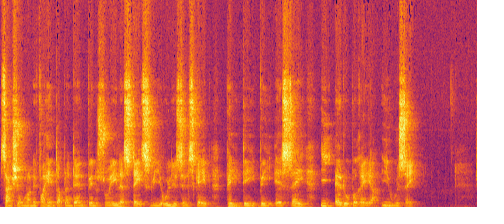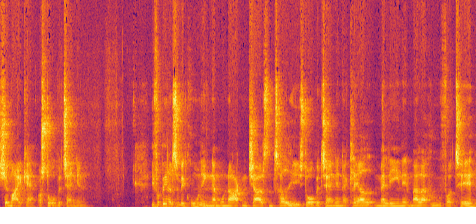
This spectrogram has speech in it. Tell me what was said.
Sanktionerne forhindrer blandt andet Venezuelas statslige olieselskab PDVSA i at operere i USA. Jamaica og Storbritannien i forbindelse med kroningen af monarken Charles III i Storbritannien erklærede Malene Malahu Forte,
